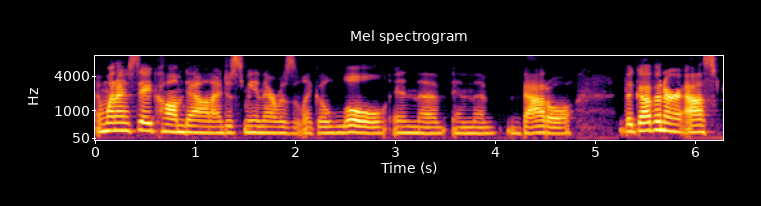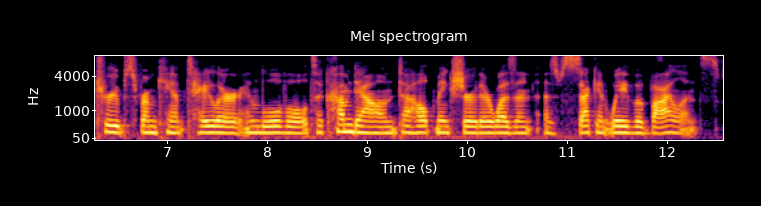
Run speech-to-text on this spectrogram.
and when I say calm down, I just mean there was like a lull in the in the battle. The governor asked troops from Camp Taylor in Louisville to come down to help make sure there wasn't a second wave of violence.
